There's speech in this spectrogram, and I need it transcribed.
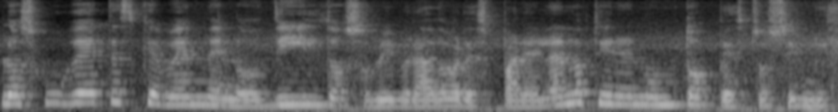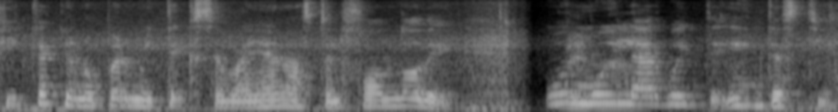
Los juguetes que venden o dildos o vibradores para el ano tienen un tope. Esto significa que no permite que se vayan hasta el fondo de un muy largo intestino.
